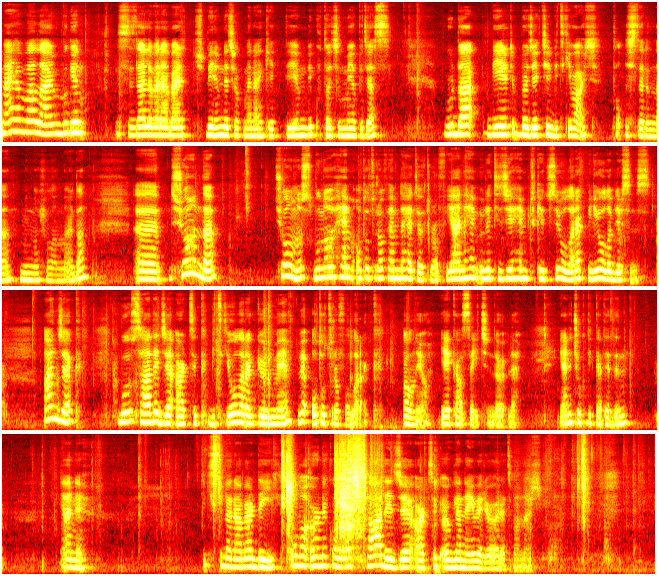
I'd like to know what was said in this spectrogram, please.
Merhabalar. Bugün sizlerle beraber benim de çok merak ettiğim bir kutu açılımı yapacağız. Burada bir böcekçil bitki var. Tatlışlarından, minnoş olanlardan. Ee, şu anda çoğunuz bunu hem ototrof hem de heterotrof yani hem üretici hem tüketici olarak biliyor olabilirsiniz. Ancak bu sadece artık bitki olarak görülmeye ve ototrof olarak alınıyor. YKS için de öyle. Yani çok dikkat edin. Yani ikisi beraber değil. Ona örnek olarak sadece artık ögleneyi veriyor öğretmenler.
